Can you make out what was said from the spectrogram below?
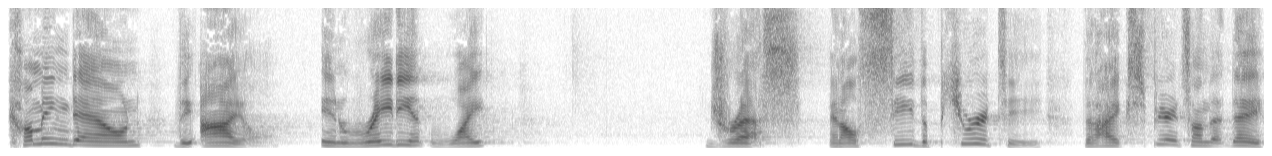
coming down the aisle in radiant white dress, and I'll see the purity that I experienced on that day.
